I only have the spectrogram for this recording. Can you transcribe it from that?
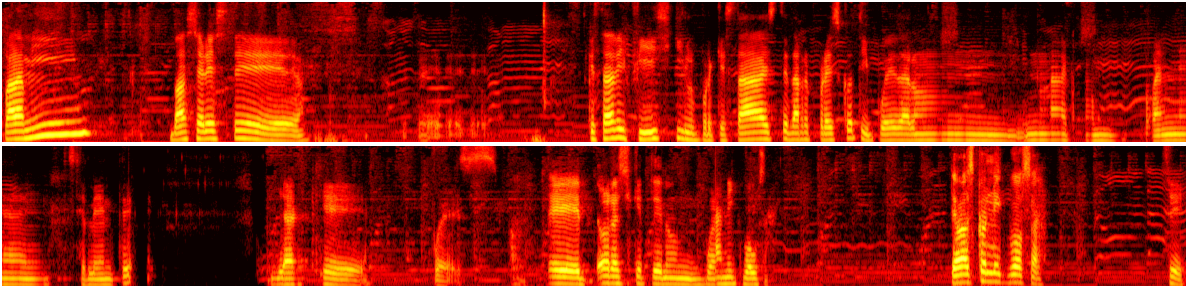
Para mí va a ser este eh, que está difícil porque está este Dar Prescott y puede dar una campaña excelente, ya que, pues, eh, ahora sí que tiene un buen Nick Bosa. ¿Te vas con Nick Bosa? Sí.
